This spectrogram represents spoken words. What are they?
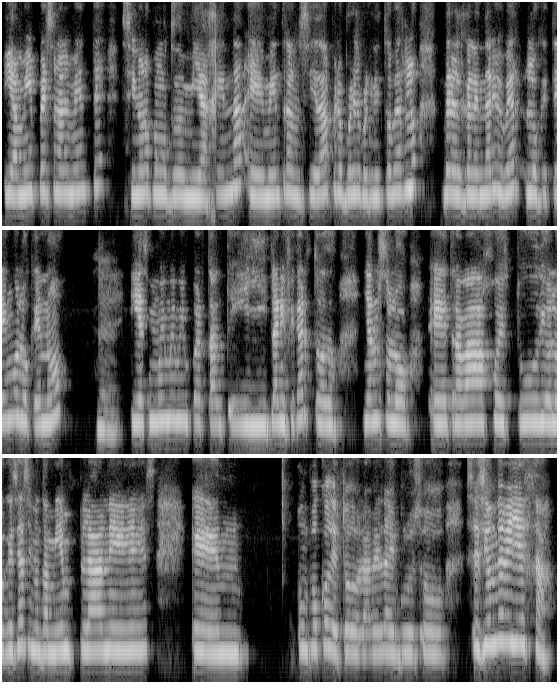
Y a mí personalmente, si no lo pongo todo en mi agenda, eh, me entra ansiedad, pero por eso, porque necesito verlo, ver el calendario y ver lo que tengo, lo que no. Hmm. Y es muy, muy, muy importante. Y planificar todo, ya no solo eh, trabajo, estudio, lo que sea, sino también planes, em, un poco de todo, la verdad, incluso sesión de belleza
